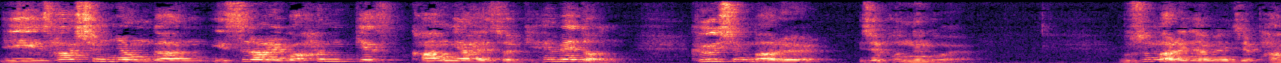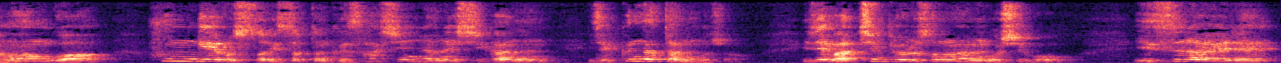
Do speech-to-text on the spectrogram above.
이 40년간 이스라엘과 함께 광야에서 이렇게 헤매던 그 신발을 이제 벗는 거예요. 무슨 말이냐면 이제 방황과 훈계로서 있었던 그 40년의 시간은 이제 끝났다는 거죠. 이제 마침표를 선언하는 것이고 이스라엘의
